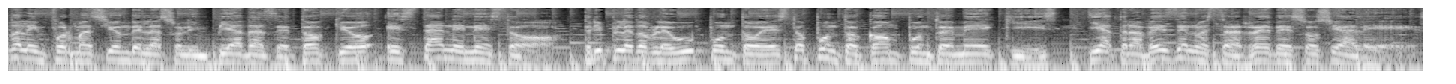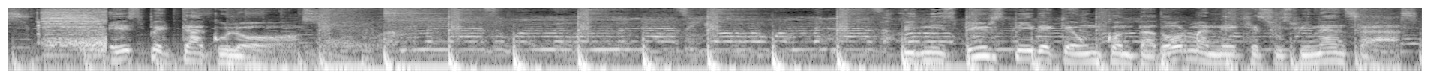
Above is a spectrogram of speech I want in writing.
Toda la información de las Olimpiadas de Tokio están en esto, www.esto.com.mx y a través de nuestras redes sociales. Espectáculos. Britney Spears pide que un contador maneje sus finanzas.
